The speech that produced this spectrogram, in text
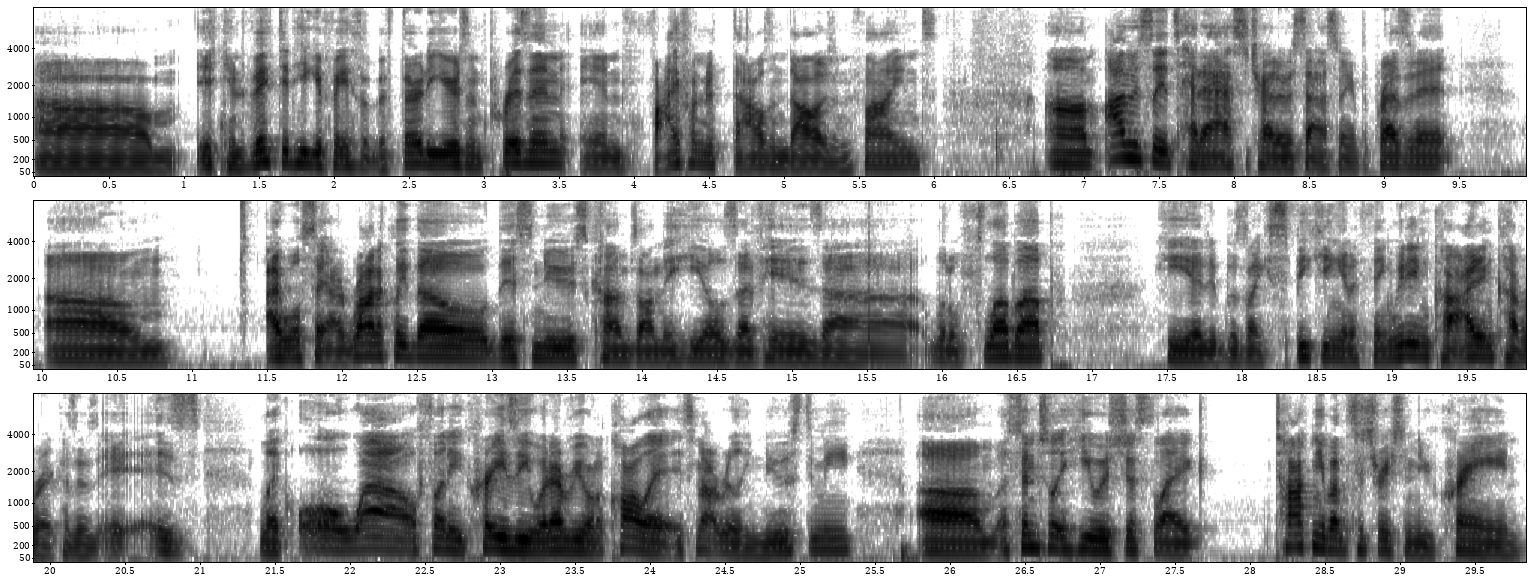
Um, if convicted, he could face up to 30 years in prison and $500,000 in fines. Um, obviously, it's head ass to try to assassinate the president. Um, I will say, ironically, though, this news comes on the heels of his uh, little flub up. He had, was like speaking in a thing. We didn't. Co- I didn't cover it because it, it is like, oh wow, funny, crazy, whatever you want to call it. It's not really news to me. Um, essentially, he was just like, talking about the situation in Ukraine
